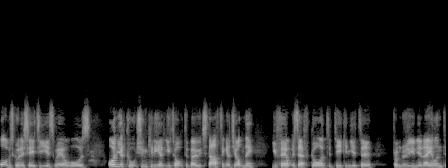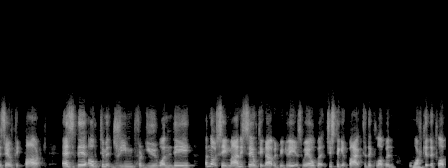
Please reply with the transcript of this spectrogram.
What I was going to say to you as well was on your coaching career, you talked about starting a journey. You felt as if God had taken you to from Reunion Island to Celtic Park. Is the ultimate dream for you one day? I'm not saying manage Celtic, that would be great as well, but just to get back to the club and work mm. at the club,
